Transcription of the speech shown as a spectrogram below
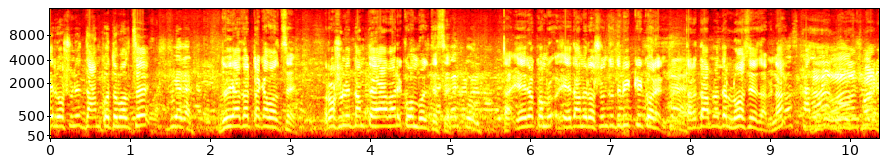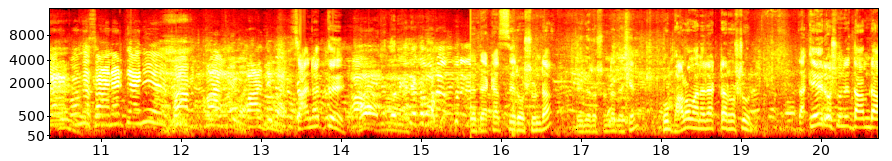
এই রসুনের দাম কত বলছে? দুই হাজার টাকা বলছে। রসুনের দাম তো এবারই কম বলতেছে। তা এইরকম এই দামে রসুন যদি বিক্রি করেন তাহলে তো আপনাদের লস হয়ে যাবে। না? চায়নাতে দেখাচ্ছে রসুনটা। এই রসুনটা দেখেন। খুব ভালো মানের একটা রসুন। তা এই রসুনের দামটা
